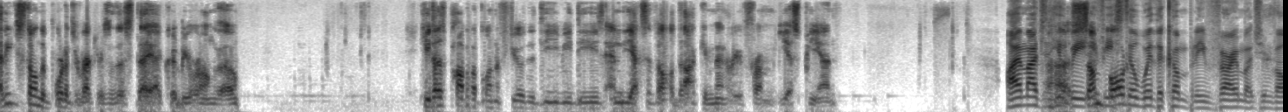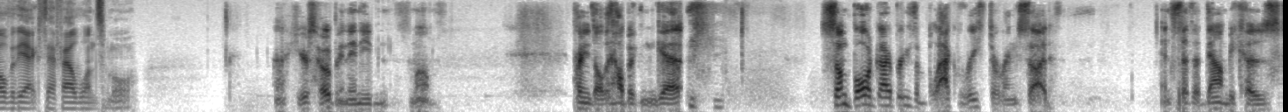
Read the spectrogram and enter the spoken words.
I think he's still on the board of directors of this day. I could be wrong though. He does pop up on a few of the DVDs and the XFL documentary from ESPN. I imagine he'll Uh, be, some if he's bald- still with the company, very much involved with the XFL once more. Uh, here's hoping they need well, probably needs all the help it can get. Some bald guy brings a black wreath to ringside and sets it down because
